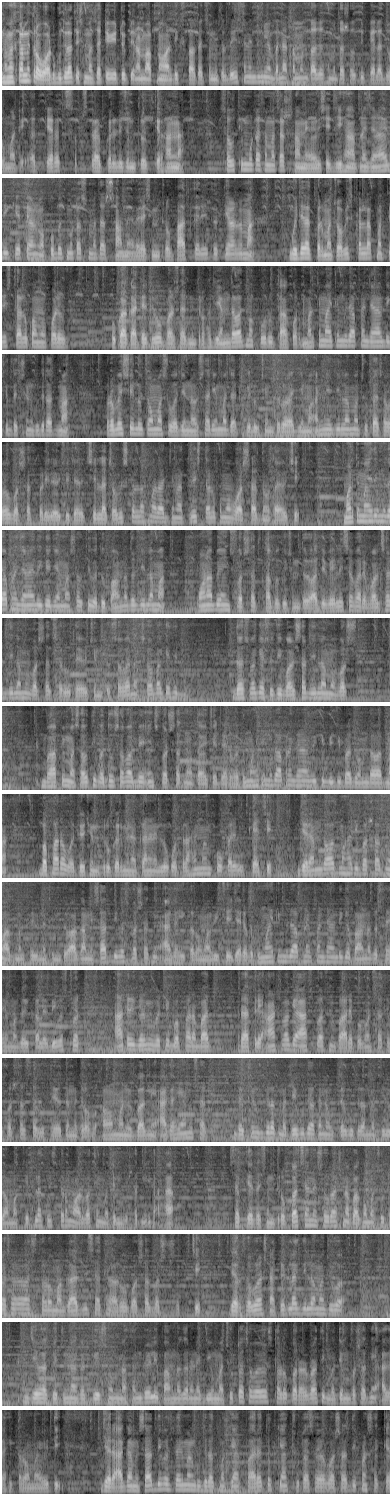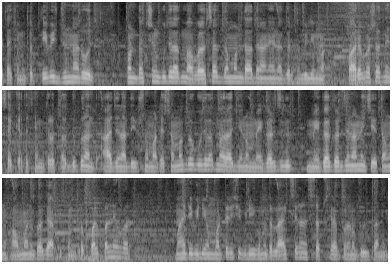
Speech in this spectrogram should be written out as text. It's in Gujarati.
નમસ્કાર મિત્રો, વોટ ગુજરાતી સમાચાર ટીવી યુટ્યુબ ચેનલમાં આપનું હાર્દિક સ્વાગત છે મિત્રો. દેશ અને દુનિયાભરના તમામ તાજા સમાચાર સૌથી પહેલાં જોવા માટે અત્યારે જ સબસ્ક્રાઇબ કરી લેજો મિત્રો. અત્યારે હાલના સૌથી મોટા સમાચાર સામે આવે છે. જી હા, આપણે જણાવી દઈએ કે અત્યારમાં ખૂબ જ મોટા સમાચાર સામે આવ્યા છે મિત્રો. વાત કરીએ તો અત્યારમાં ગુજરાતભરમાં ચોવીસ કલાકમાં ત્રીસ તાલુકામાં પડ્યો ભૂકા કાઢે તેવો વરસાદ મિત્રો. હજી અમદાવાદમાં કોરું તાકોર મળતી માહિતી મુજબ આપણે જણાવી દઈએ કે દક્ષિણ ગુજરાતમાં પ્રવેશેલું ચોમાસું હજી નવસારીમાં જ અટકેલું છે મિત્રો. રાજ્યમાં અન્ય જિલ્લામાં છૂટાછવાયો વરસાદ પડી રહ્યો છે. જ્યારે છેલ્લા ચોવીસ કલાકમાં રાજ્યના ત્રીસ તાલુકામાં વરસાદ નોંધાયો છે. મળતી માહિતી મુજબ આપણે જણાવી દઈએ કે જેમાં સૌથી વધુ ભાવનગર જિલ્લામાં પોણા બે ઇંચ વરસાદ ખાબક્યો છે. મિત્રો, આજે વહેલી સવારે વલસાડ જિલ્લામાં વરસાદ શરૂ થયો છે. મિત્રો, સવારના છ વાગ્યાથી દસ વાગ્યા સુધી વલસાડ જિલ્લામાં વર્ષ વાપીમાં સૌથી વધુ સવા બે ઇંચ વરસાદ નોંધાયો છે. ત્યારે વધુ માહિતી મુજબ આપણે જણાવી કે બીજી બાજુ અમદાવાદમાં બફારો વધ્યો છે મિત્રો. ગરમીના કારણે લોકો ત્રાહિમામ પોકારી ઉઠ્યા છે. જ્યારે અમદાવાદમાં હજી વરસાદનું આગમન થયું નથી મિત્રો. આગામી સાત દિવસ વરસાદની આગાહી કરવામાં આવી છે. જ્યારે વધુ માહિતી મુજબ આપણે પણ જાણીએ કે ભાવનગર શહેરમાં ગઈકાલે દિવસભર આખરી ગરમી વચ્ચે બફારા બાદ રાત્રે આઠ વાગ્યા આસપાસનું ભારે પવન સાથે વરસાદ શરૂ થયો હતો મિત્રો. હવામાન વિભાગની આગાહી અનુસાર દક્ષિણ ગુજરાત, મધ્ય ગુજરાત અને ઉત્તર ગુજરાતના જિલ્લાઓમાં કેટલાક વિસ્તારોમાં હળવાથી મધ્યમ વરસાદની શક્યતા છે મિત્રો. કચ્છ અને સૌરાષ્ટ્રના ભાગોમાં છૂટાછવાયા સ્થળોમાં ગાજવીજ સાથે હળવો વરસાદ વરસી શકે છે. જ્યારે સૌરાષ્ટ્રના કેટલાક જિલ્લામાં જોવા જેવા કે જૂનાગઢ ગીર સોમનાથ અમરેલી ભાવનગર અને દીવમાં છૂટાછવાયો સ્થળો પર હળવાથી મધ્યમ વરસાદની આગાહી કરવામાં આવી હતી. જ્યારે આગામી સાત દિવસ દરમિયાન ગુજરાતમાં ક્યાંક ભારે તો ક્યાંક છૂટાછવાયા વરસાદની પણ શક્યતા છે. મિત્રો, ત્રેવીસ જૂનના રોજ પણ દક્ષિણ ગુજરાતમાં વલસાડ, દમણ, દાદરા અને નગર હવેલીમાં ભારે વરસાદની શક્યતા છે. મિત્રો, તદુપરાંત આજના દિવસો માટે સમગ્ર ગુજરાતમાં રાજ્યનો મેઘાર્જ- મેઘાગર્જનાની ચેતવણી હવામાન વિભાગે આપી છે. મિત્રો, પલ પલની માહિતી વીડિયો મળતી રહેશે. વીડિયો ગમે તો લાઈક, શેર અને સબસ્ક્રાઇબ કરવાનું ભૂલતા નહીં.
